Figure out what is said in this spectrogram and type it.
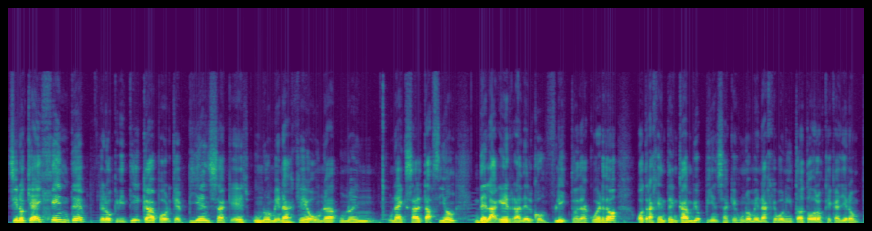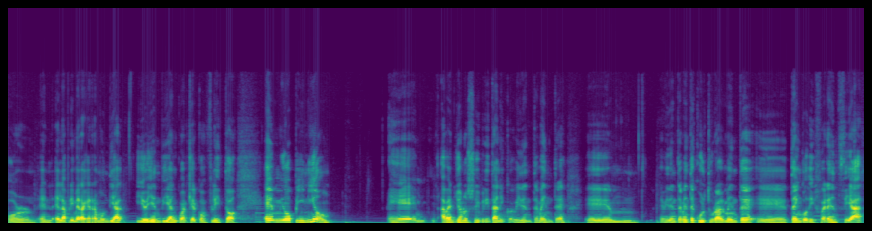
sino que hay gente que lo critica porque piensa que es un homenaje o una, una, exaltación de la guerra, del conflicto, ¿de acuerdo? Otra gente, en cambio, piensa que es un homenaje bonito a todos los que cayeron en la Primera Guerra Mundial y hoy en día en cualquier conflicto. En mi opinión, eh, a ver, yo no soy británico, evidentemente. Eh, evidentemente, culturalmente eh, tengo diferencias.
